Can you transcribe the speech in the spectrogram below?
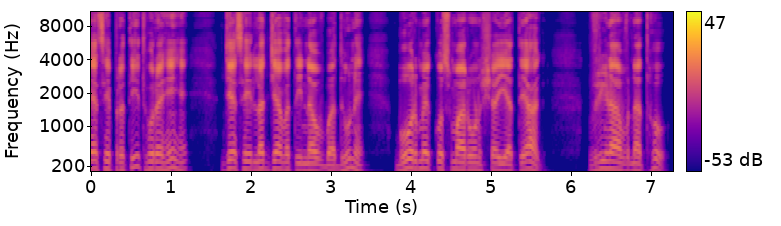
ऐसे प्रतीत हो रहे हैं, जैसे लज्जावती नववधु ने भोर में कुसमारुण शैया त्याग व्रीणावनत हो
